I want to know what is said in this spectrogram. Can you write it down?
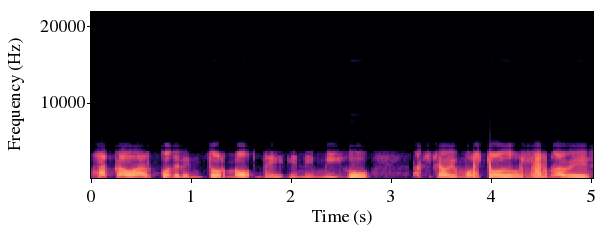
acabar con el entorno de enemigo. Aquí cabemos todos, una vez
